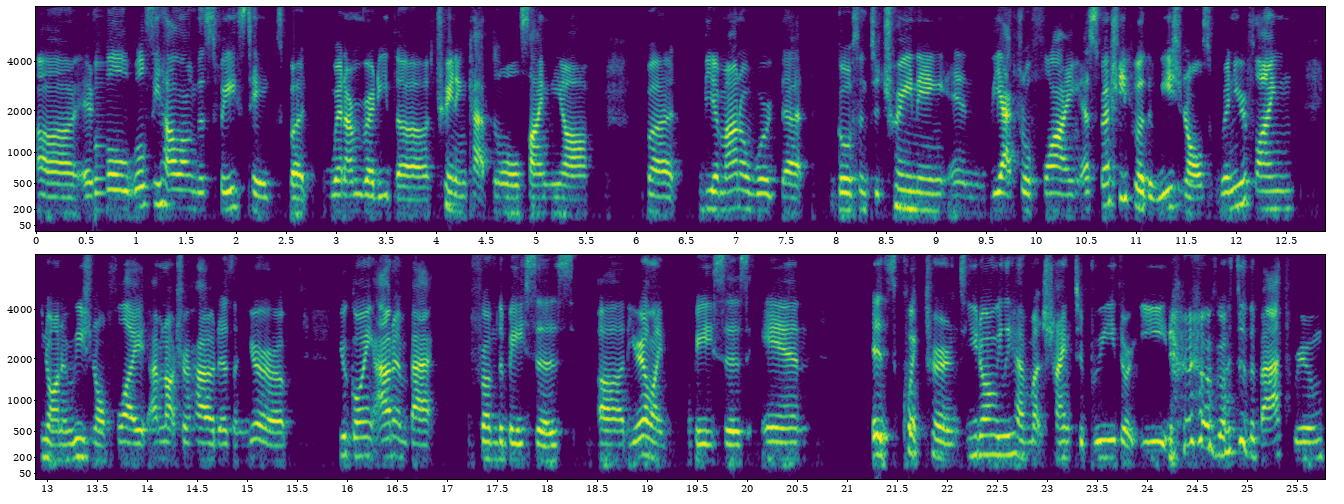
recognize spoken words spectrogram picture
Uh, and we'll we'll see how long this phase takes. But when I'm ready, the training captain will sign me off. But the amount of work that goes into training and the actual flying, especially for the regionals, when you're flying, you know, on a regional flight, I'm not sure how it is in Europe. You're going out and back from the bases, uh, the airline bases, and it's quick turns. You don't really have much time to breathe or eat or go to the bathroom.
